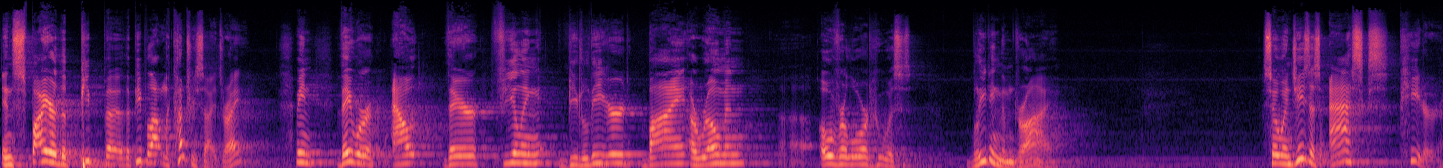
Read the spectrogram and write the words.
inspire the, peop- uh, the people out in the countrysides, right? I mean, they were out there feeling beleaguered by a Roman uh, overlord who was bleeding them dry. So when Jesus asks Peter,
